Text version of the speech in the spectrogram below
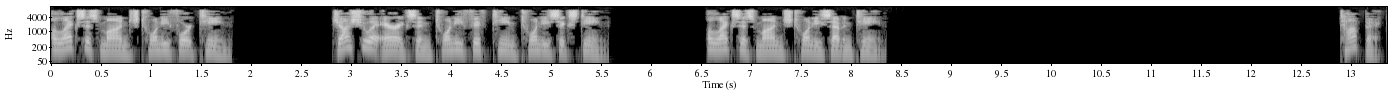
Alexis Monge 2014 Joshua Erickson 2015–2016 Alexis Monge 2017 Topic:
